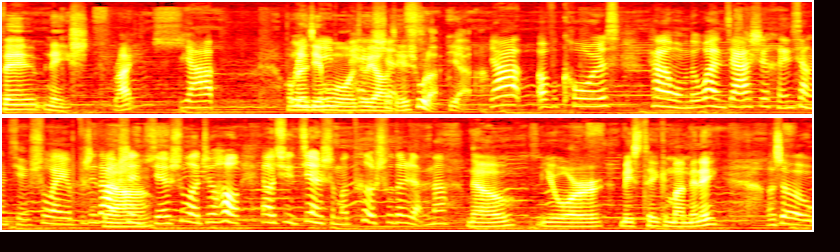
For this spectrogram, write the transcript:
finish, right? 呀我们的节目就要.结束了，Yeah. 呀，Of course，看来我们的万家是很想结束哎，也不知道是结束了之后要去见什么特殊的人呢？No, you're mistaken my meaning. Uh, So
